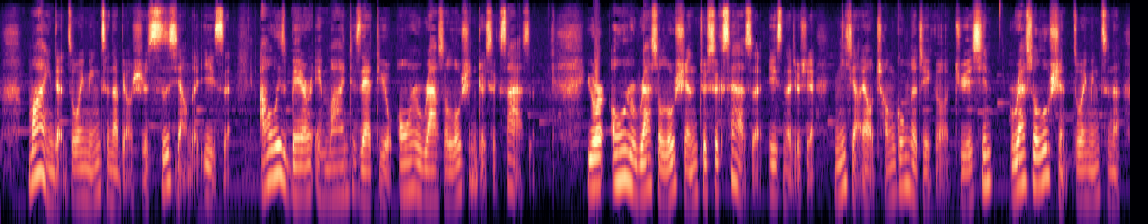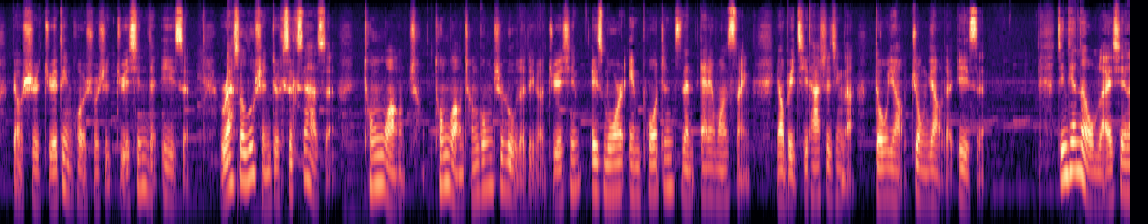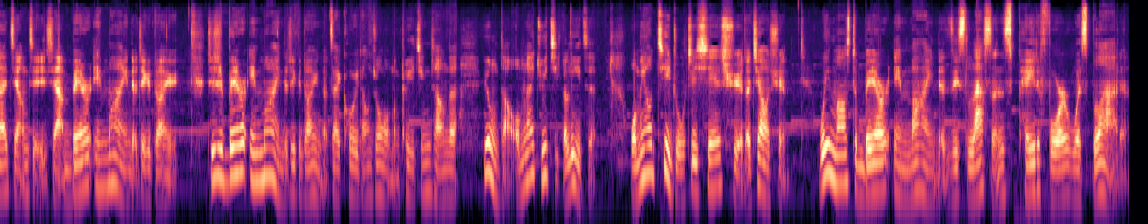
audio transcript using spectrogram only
mind 作为名词呢表示思想的意思。Always bear in mind that your own resolution to success. Your own resolution to success 意思呢，就是你想要成功的这个决心。Resolution 作为名词呢，表示决定或者说是决心的意思。Resolution to success 通往成通往成功之路的这个决心 is more important than any one thing，要比其他事情呢都要重要的意思。 今天呢，我们来先来讲解一下 bear in mind 这个短语。其实 bear in mind 这个短语呢，在口语当中我们可以经常的用到。我们来举几个例子。我们要记住这些血的教训。We must bear in mind these lessons paid for with blood.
